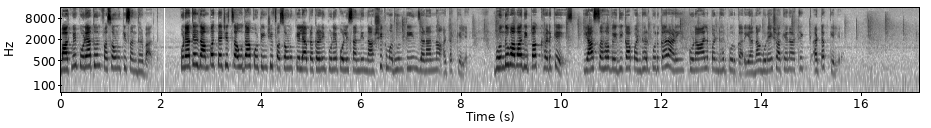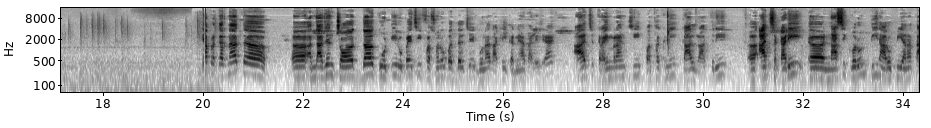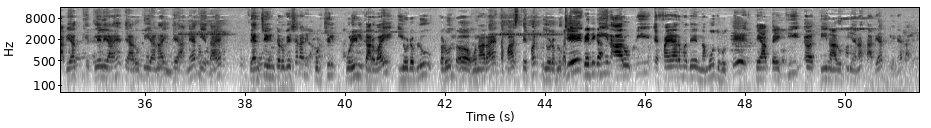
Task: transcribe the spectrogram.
बातमी पुण्यातून फसवणुकीसंदर्भात पुण्यातील दाम्पत्याची चौदा कोटींची फसवणूक केल्याप्रकरणी पुणे पोलिसांनी नाशिकमधून तीन जणांना अटक केली भोंदूबाबा दीपक खडके यासह वेदिका पंढरपूरकर आणि कुणाल पंढरपूरकर यांना गुन्हे शाखेनं अटक अटक केली आहे. या प्रकरणात अंदाजन चौदा कोटी रुपयाची फसवणूक बद्दलचे गुन्हा दाखल करण्यात आलेले आहे. आज क्राईम ब्रांचची पथकनी काल रात्री आज सकाळी नाशिकवरून तीन आरोपी यांना ताब्यात घेतलेले आहे. ते आरोपी यांना इथे आणण्यात येत आहे. त्यांचे इंटरोगेशन आणि पुढची पुढील कारवाई ईओडब्ल्यू कडून अ, होणार आहे. तपास ते पण ईओडब्ल्यू जे वेदिका- तीन आरोपी एफ आय आरमध्ये नमूद होते त्यापैकी तीन आरोपी यांना ताब्यात घेण्यात आले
